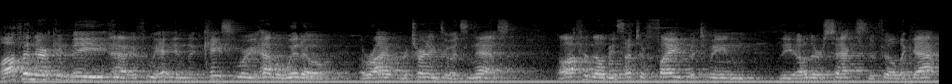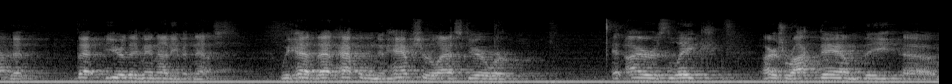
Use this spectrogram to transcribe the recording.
Often there can be, uh, if we, in the cases where you have a widow arrive, returning to its nest, often there'll be such a fight between the other sex to fill the gap that that year they may not even nest. We had that happen in New Hampshire last year where at Ayers Lake, Ayers Rock Dam, the uh,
